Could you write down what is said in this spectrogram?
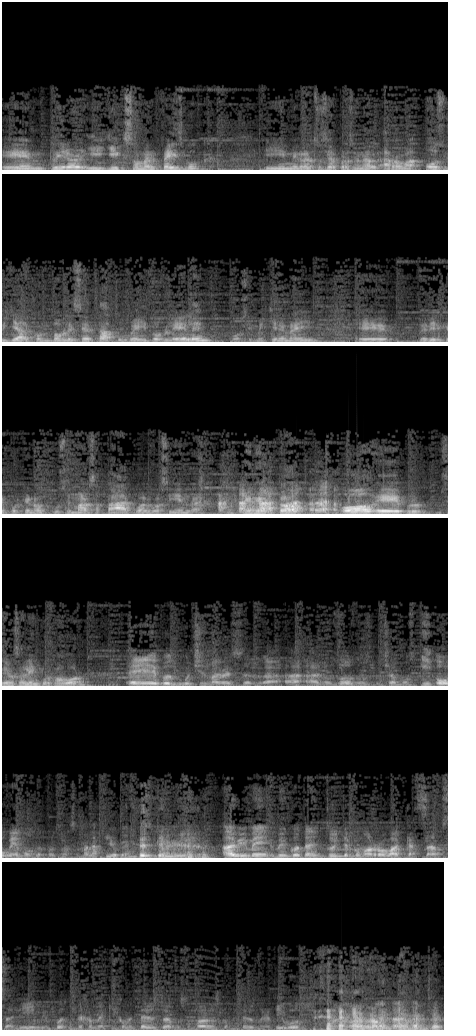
en Twitter y Geeksom en Facebook. Y mi red social personal, arroba osvillar con doble Z, V y doble L, por si me quieren ahí eh, pedir que por qué no puse Mars Attack o algo así en, la, en el top. O, eh, señor Salim, por favor, Eh, pues muchísimas gracias a, a- a los dos, nos escuchamos y o vemos la próxima semana. y yo vemos. A mí me, me encuentran en Twitter como arroba Salim y pueden dejarme aquí comentarios, estoy acostumbrado a los comentarios negativos. No, hay bronca.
